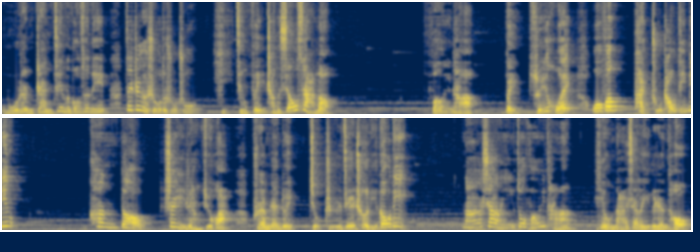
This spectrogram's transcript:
无刃战尽的公孙离，在这个时候的输出已经非常潇洒了。”防御塔被摧毁，我方派出超级兵。看到这两句话，Prime 战队就直接撤离高地，拿下了一座防御塔，又拿下了一个人头。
